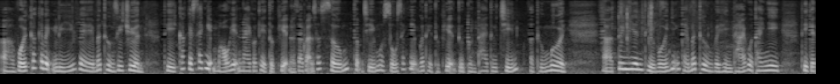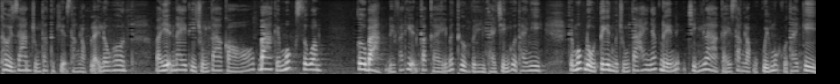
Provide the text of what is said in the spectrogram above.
À, với các cái bệnh lý về bất thường di truyền thì các cái xét nghiệm máu hiện nay có thể thực hiện ở giai đoạn rất sớm, thậm chí một số xét nghiệm có thể thực hiện từ tuần thai thứ 9 và thứ 10. À, tuy nhiên thì với những cái bất thường về hình thái của thai nhi thì cái thời gian chúng ta thực hiện sàng lọc lại lâu hơn. Và hiện nay thì chúng ta có ba cái mốc siêu âm cơ bản để phát hiện các cái bất thường về hình thái chính của thai nhi. Cái mốc đầu tiên mà chúng ta hay nhắc đến ấy, chính là cái sàng lọc của quý 1 của thai kỳ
